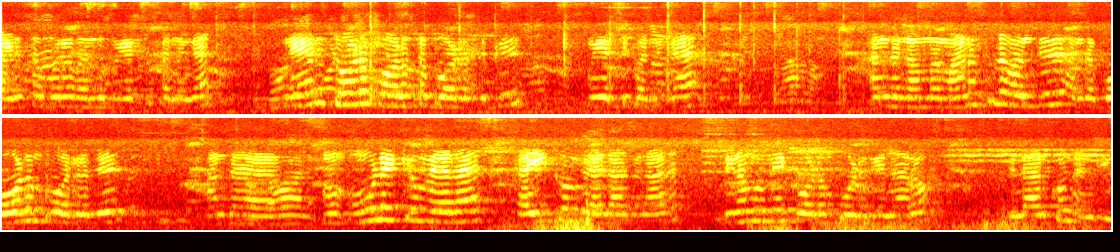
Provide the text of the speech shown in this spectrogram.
அடுத்த முறை வந்து முயற்சி பண்ணுங்க. நேரத்தோட கோலத்தை போடுறதுக்கு முயற்சி பண்ணுங்க. அந்த நம்ம மனசுல வந்து அந்த கோலம் போடுறது அந்த மூளைக்கும் வேலை கைக்கும் வேலை. அதனால தினமுமே கோலம் போடுங்க எல்லாரும். எல்லாருக்கும் நன்றி.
